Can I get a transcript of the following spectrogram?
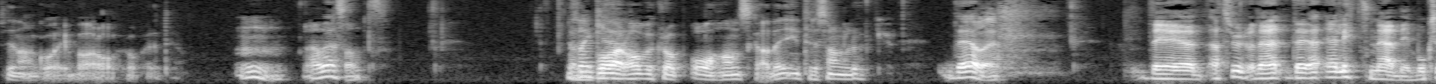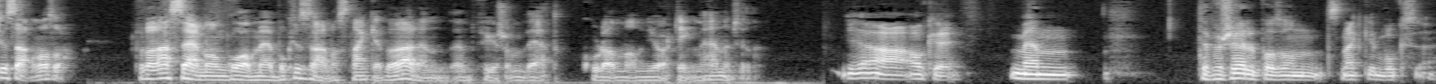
siden han går i bar overkropp hele tida. Mm, ja, det er sant. Jeg tenker- Bar overkropp og hansker, det er interessant look. Det er det. det jeg tror det, det er litt med i bukseselen også. For når jeg ser noen gå med bukseselen, så tenker jeg at det der er en, en fyr som vet hvordan man gjør ting med hendene sine. Ja, ok. Men det er forskjell på sånn snekkerbukse,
